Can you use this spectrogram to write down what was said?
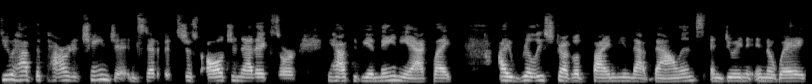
do have the power to change it instead of it's just all genetics or you have to be a maniac. Like i really struggled finding that balance and doing it in a way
